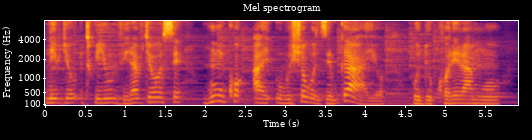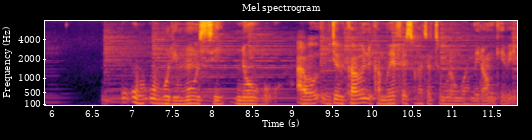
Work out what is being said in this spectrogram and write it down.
n'ibyo twiyumvira byose nk'uko ubushobozi bwayo u- buri munsi n'ubu. Ibyo bikaba biboneka muri efeso gatatu mirongo ibiri.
